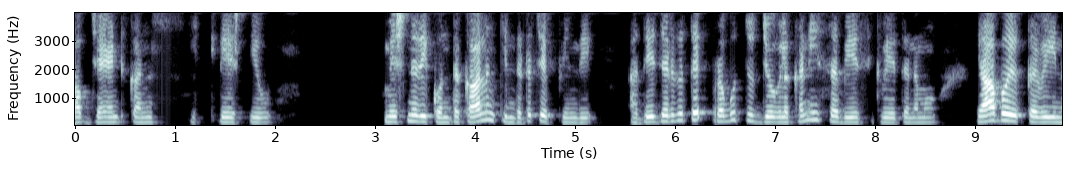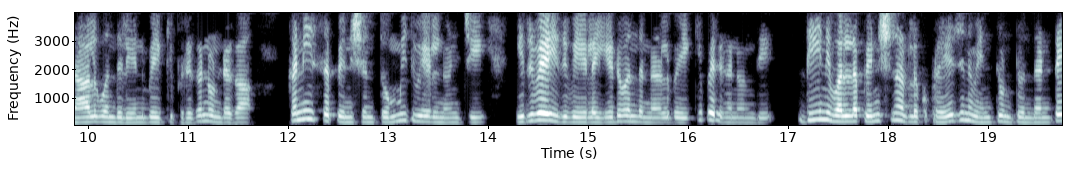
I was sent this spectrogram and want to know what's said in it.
of joint consultative machinery కొంతకాలం కిందట చెప్పింది. అదే జరిగితే ప్రభుత్వ ఉద్యోగుల కనీస బేసిక్ వేతనము యాభై ఒక్క వెయ్యి నాలుగు వందల ఎనభైకి పెరగనుండగా కనీస పెన్షన్ తొమ్మిది వేల నుంచి ఇరవై ఐదు వేల ఏడు వందల నలభైకి పెరగనుంది. దీనివల్ల పెన్షనర్లకు ప్రయోజనం ఎంత ఉంటుందంటే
